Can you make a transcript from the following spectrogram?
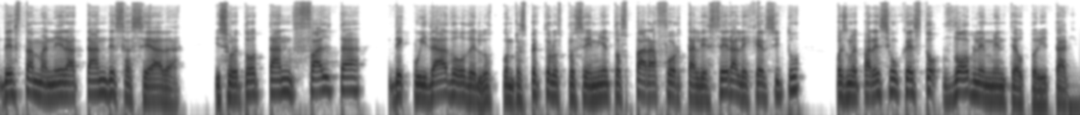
de esta manera tan desaseada y sobre todo tan falta de cuidado con respecto a los procedimientos para fortalecer al ejército, pues me parece un gesto doblemente autoritario.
